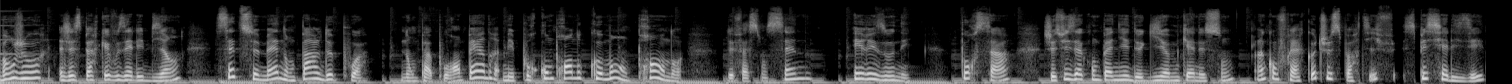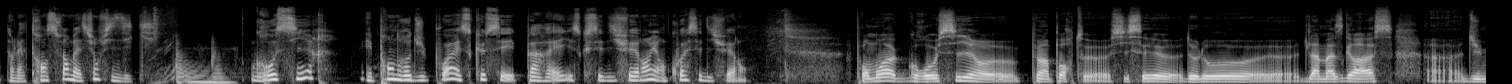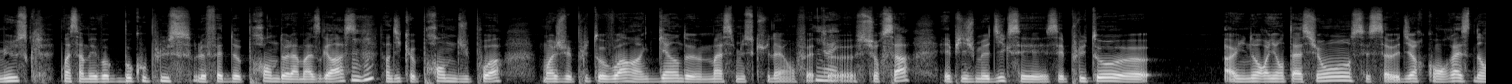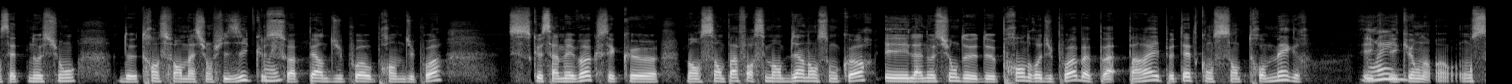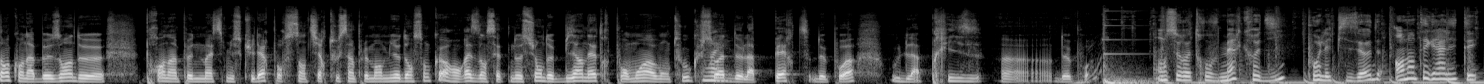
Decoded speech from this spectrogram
Bonjour, j'espère que vous allez bien. Cette semaine, on parle de poids. Non pas pour en perdre, mais pour comprendre comment en prendre de façon saine et raisonnée. Pour ça, je suis accompagnée de Guillaume Canesson, un confrère coach sportif spécialisé dans la transformation physique. Grossir et prendre du poids, est-ce que c'est pareil? Est-ce que c'est différent et en quoi c'est différent? Pour moi, grossir, euh, peu importe euh, si c'est euh, de l'eau, de la masse grasse, du muscle, moi ça m'évoque beaucoup plus le fait de prendre de la masse grasse, mhm. tandis que prendre du poids, moi je vais plutôt voir un gain de masse musculaire en fait sur ça. Et puis je me dis que c'est plutôt à une orientation, ça veut dire qu'on reste dans cette notion de transformation physique, que ce soit perdre du poids ou prendre du poids ce que ça m'évoque, c'est que bah, on se sent pas forcément bien dans son corps. Et la notion de, prendre du poids, bah, pareil, peut-être qu'on se sent trop maigre. Et, qu'on on sent qu'on a besoin de prendre un peu de masse musculaire pour se sentir tout simplement mieux dans son corps. On reste dans cette notion de bien-être pour moi avant tout, que ce soit de la perte de poids ou de la prise euh, de poids. On se retrouve mercredi pour l'épisode en intégralité.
